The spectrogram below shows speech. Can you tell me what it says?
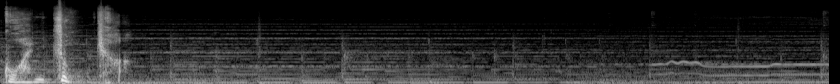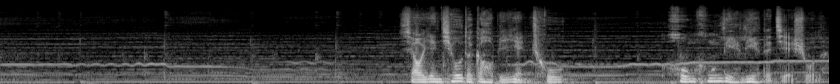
观众小燕秋的告别演出。轰轰烈烈的结束了。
